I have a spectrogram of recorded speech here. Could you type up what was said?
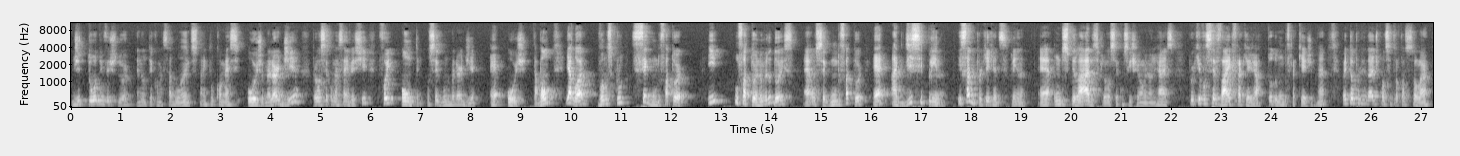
de todo investidor é não ter começado antes, tá? Então comece hoje. O melhor dia para você começar a investir foi ontem. O segundo melhor dia é hoje, tá bom? E agora vamos para o segundo fator. E o fator número dois, é o segundo fator, é a disciplina. E sabe por que, que a disciplina é um dos pilares para você conseguir chegar a um milhão de reais? Porque você vai fraquejar, todo mundo fraqueja, né? Vai ter oportunidade para você trocar o celular,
